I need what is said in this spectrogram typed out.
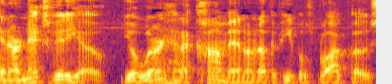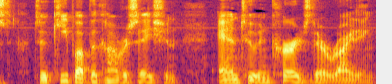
In our next video, you'll learn how to comment on other people's blog posts to keep up the conversation and to encourage their writing.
